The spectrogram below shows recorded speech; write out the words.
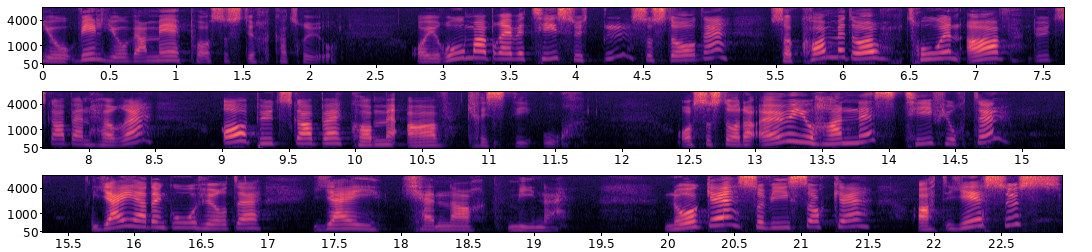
jo, vil jo være med på å styrke trua. Og i Romerbrevet 10, 17 så står det så kommer da troen av budskapet en hører, og budskapet kommer av Kristi ord. Og så står det òg i Johannes 10, 14, Jeg er den gode hyrde, jeg kjenner mine. Noe som viser oss at Jesus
